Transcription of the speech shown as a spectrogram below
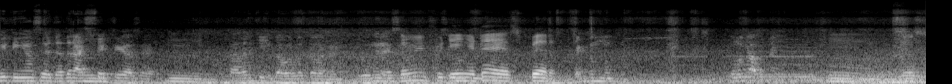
হিটিং আছে যাদের আইস ফ্যাক্টরি আছে হুম। তাদের কি ব্যবহার করতে পারেন রুমের একদমই ফিটিং এটা স্পেয়ার একদম কোনো কাজ নেই। হুম জাস্ট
